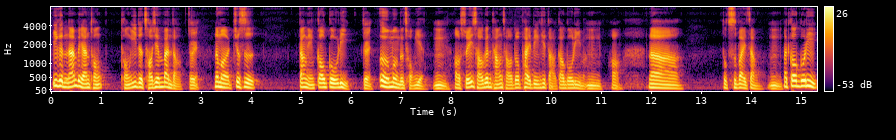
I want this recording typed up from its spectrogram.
一个南北韩统统一的朝鲜半岛。对，那么就是当年高句丽对噩梦的重演。嗯，好，隋朝跟唐朝都派兵去打高句丽嘛。嗯，好，那。都吃败仗，嗯，那高句丽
